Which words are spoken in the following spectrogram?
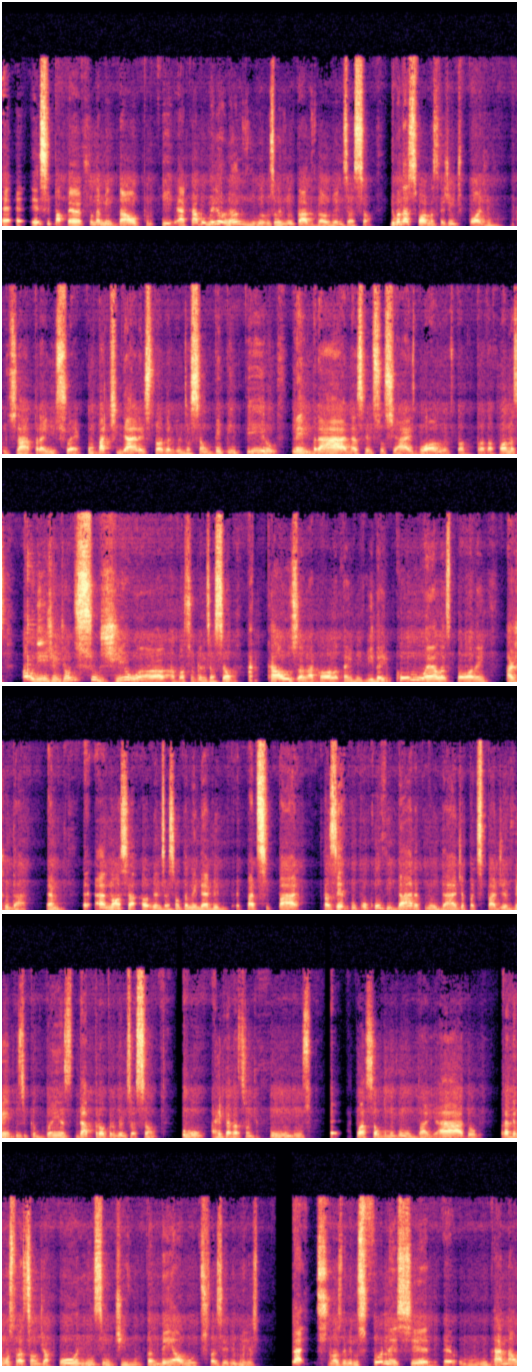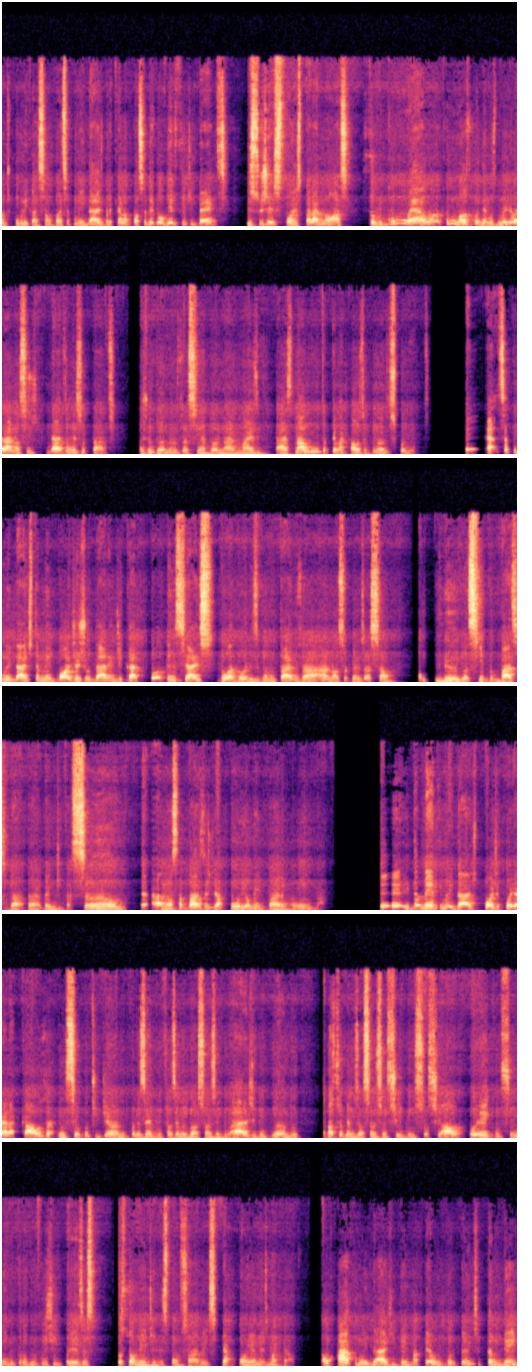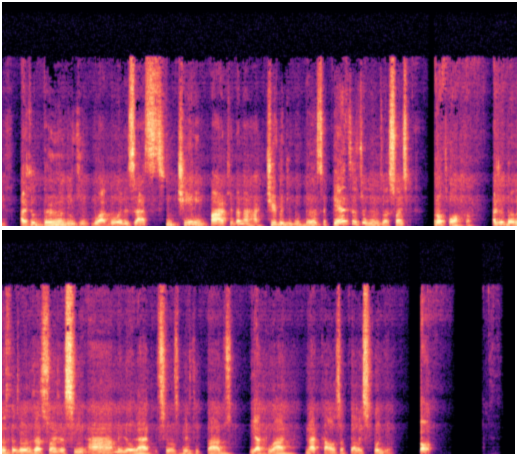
É, esse papel é fundamental porque acaba melhorando os resultados da organização. E uma das formas que a gente pode usar para isso é compartilhar a história da organização o tempo inteiro, lembrar nas redes sociais, blogs, plataformas, a origem, de onde surgiu a, a vossa organização, a causa na qual ela está envolvida e como elas podem ajudar. Né? É, a nossa organização também deve é, participar, fazer ou convidar a comunidade a participar de eventos e campanhas da própria organização, como arrecadação de fundos, atuação como voluntariado, para demonstração de apoio incentivo também a outros fazerem o mesmo. Para isso, nós devemos fornecer é, um, um, canal de comunicação com essa comunidade para que ela possa devolver feedbacks e sugestões para nós sobre como ela, como nós podemos melhorar nossas atividades e resultados, ajudando-nos assim a tornar mais eficazes na luta pela causa que nós escolhemos essa comunidade também pode ajudar a indicar potenciais doadores e voluntários à, à nossa organização, ampliando assim, por base da, da, da, indicação, é, a nossa base de apoio aumentar o impacto. É, e também a comunidade pode apoiar a causa em seu cotidiano, por exemplo, fazendo doações regulares, divulgando a nossa organização em seu círculo social ou consumindo produtos de empresas socialmente responsáveis que apoiam a mesma causa. Então, a comunidade tem papel importante também, ajudando os doadores a se sentirem parte da narrativa de mudança que essas organizações provocam, ajudando essas organizações, assim, a melhorar os seus resultados e atuar na causa que ela escolheu. Bom,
